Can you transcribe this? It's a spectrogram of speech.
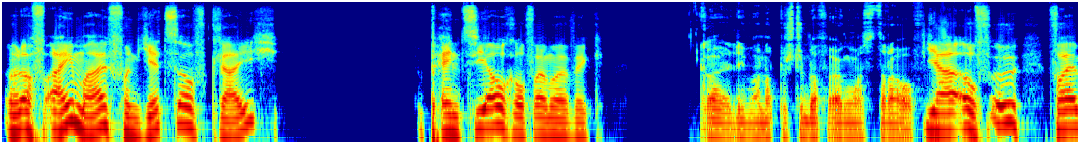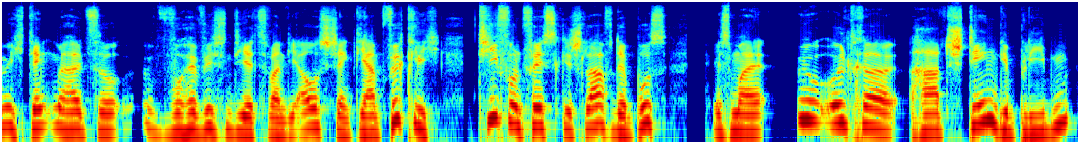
Und auf einmal, von jetzt auf gleich, pennt sie auch auf einmal weg. Geil, die waren doch bestimmt auf irgendwas drauf. Ja, auf Ö. Vor allem, ich denke mir halt so, woher wissen die jetzt, wann die aussteigen? Die haben wirklich tief und fest geschlafen. Der Bus ist mal ultra hart stehen geblieben,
